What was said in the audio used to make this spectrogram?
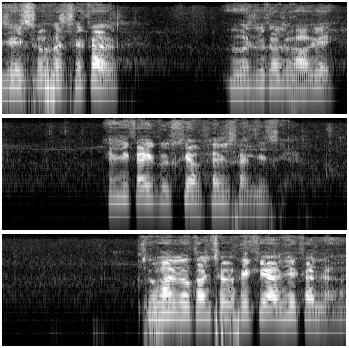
ज्येष्ठ पत्रकार मधुकर भावे यांनी काही गोष्टी आपल्याला सांगितल्या. तुम्हा लोकांच्यापैकी अनेकांना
